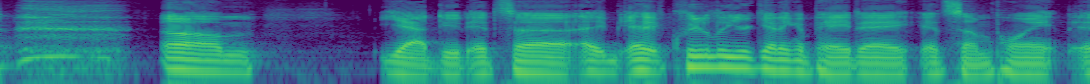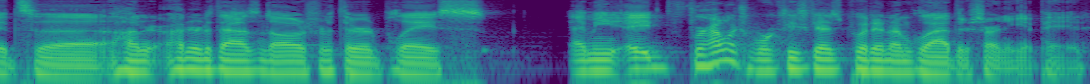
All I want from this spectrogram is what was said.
um, yeah, dude. It's a uh, clearly you're getting a payday at some point. It's a hundred hundred thousand dollars for third place. I mean, it, for how much work these guys put in, I'm glad they're starting to get paid.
